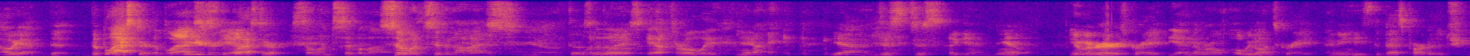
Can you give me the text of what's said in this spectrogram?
oh yeah the the blaster. The blaster, He uses the yeah. blaster. So uncivilized. So uncivilized. You know, throws One it of away. those, yeah, throwaway. Yeah, yeah. Just just Again. you know, Ewan McGregor's great Yeah. in the role. Obi Wan's great. I mean, he's the best part of the, tr-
